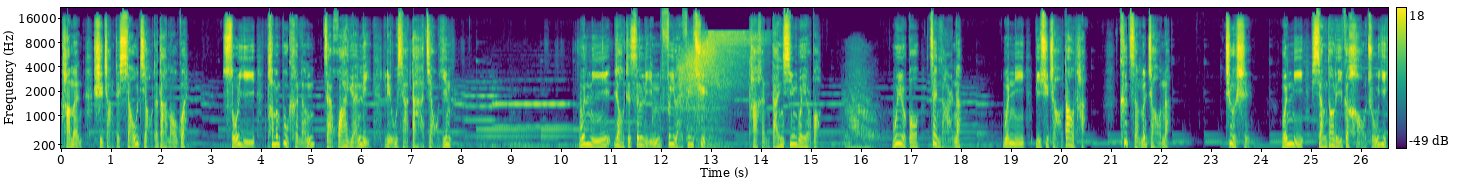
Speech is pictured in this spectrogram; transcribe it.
他们是长着小脚的大毛怪。所以，他们不可能在花园里留下大脚印。温妮绕着森林飞来飞去，他很担心威尔伯。威尔伯在哪儿呢？温妮必须找到他，可怎么找呢？这时，温妮想到了一个好主意。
